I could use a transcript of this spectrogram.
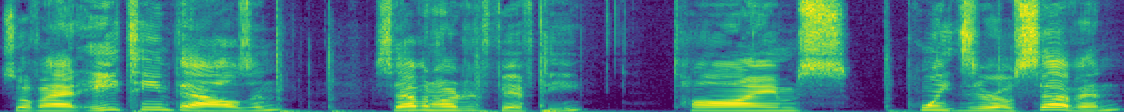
So if I had 18,750 times 0.07,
